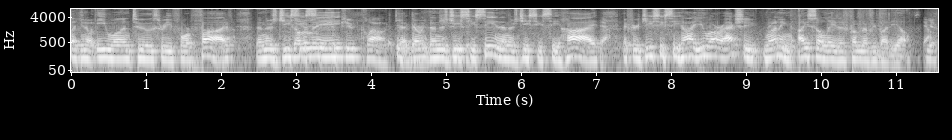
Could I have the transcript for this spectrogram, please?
like, you know, E1, 2, 3, 4, 5, then there's Government GCC. Compute Cloud. Yeah, government, then there's GCC, and then there's GCC High. Yeah. If you're GCC High, you are actually running isolated from everybody else. Yeah. Yeah.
